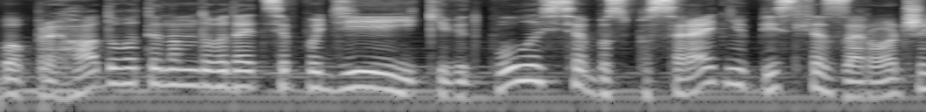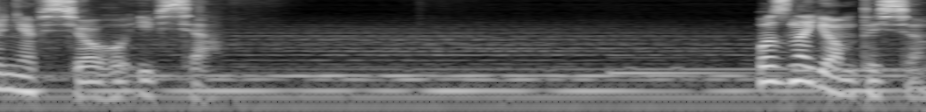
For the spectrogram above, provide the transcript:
бо пригадувати нам доведеться події, які відбулися безпосередньо після зародження всього і вся. Познайомтеся,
